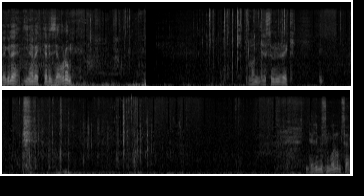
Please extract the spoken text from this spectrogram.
Güle güle yine bekleriz yavrum. Lan cesur yürek. Deli misin oğlum sen?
